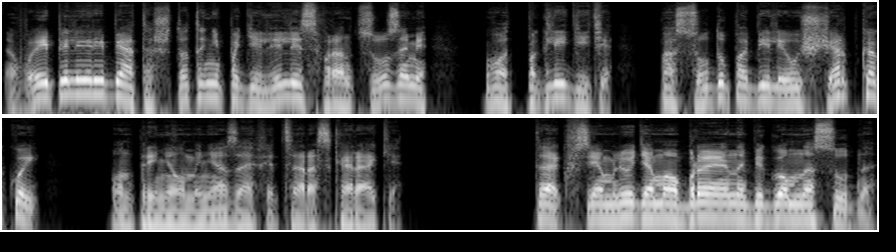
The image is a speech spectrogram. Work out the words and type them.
«Выпили, ребята, что-то не поделились с французами. Вот, поглядите, посуду побили, ущерб какой!» Он принял меня за офицера Скараки. «Так, всем людям О'Брайена бегом на судно.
